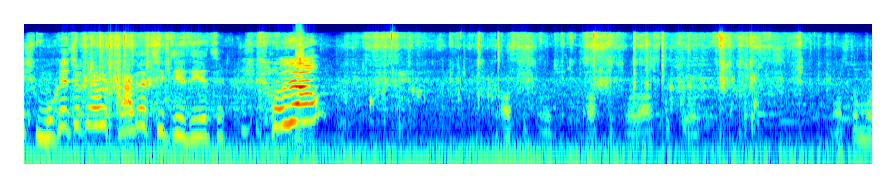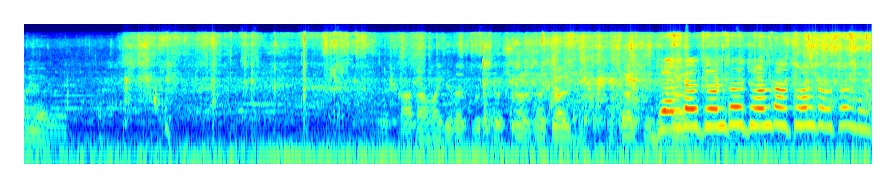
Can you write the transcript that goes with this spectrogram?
ইস মুখে চোখে আমার কাদা ছিটিয়ে দিয়েছে। সোজাও আস্তে সর আস্তে সর আস্তে সর। মরে যাবে। কাদা মাঝে তা ঘুরতে সর সর জল জল জল দাও জল দাও জল দাও জল দাও জল দাও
